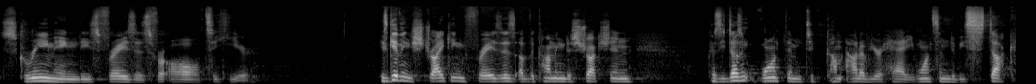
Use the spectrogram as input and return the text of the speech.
Screaming these phrases for all to hear. He's giving striking phrases of the coming destruction because he doesn't want them to come out of your head. He wants them to be stuck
